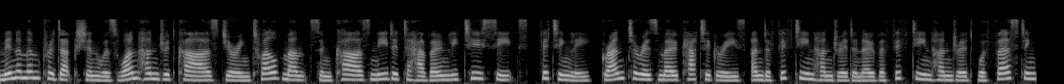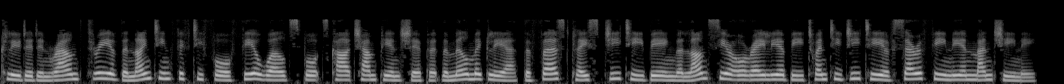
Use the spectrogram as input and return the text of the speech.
Minimum production was 100 cars during 12 months and cars needed to have only two seats. Fittingly, Gran Turismo categories under 1500 and over 1500 were first included in round 3 of the 1954 FIA World Sports Car Championship at the Mille Miglia, the first place GT being the Lancia Aurelia B20 GT of Serafini and Mancini.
